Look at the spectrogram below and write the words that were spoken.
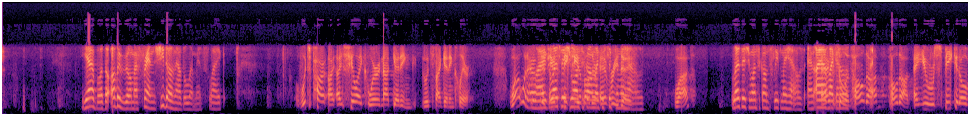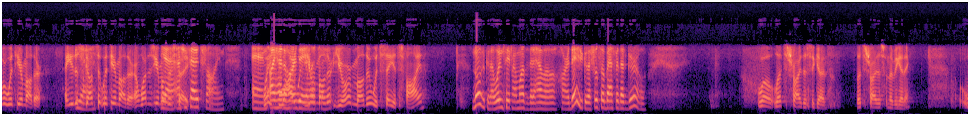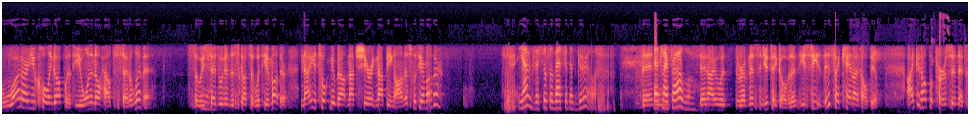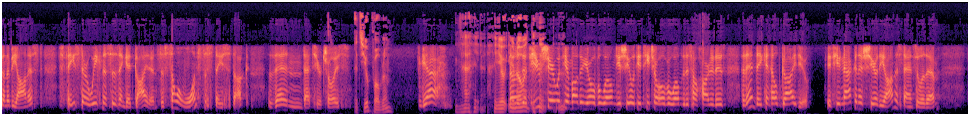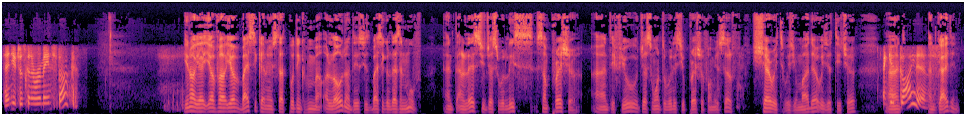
yeah, but the other girl, my friend, she doesn't have the limits. Like Which part? I, I feel like we're not getting. It's not getting clear. What would happen like if you speak to your to come like every house. What? Let's say she wants to come sleep in my house, and I have like a Excellent. Hold on, hold on. And you speak it over with your mother, and you Yeah. discuss it with your mother. And what does your mother yeah, and she said it's fine. And Wait, I had a hard day. Your say. mother, your mother would say it's fine. No, because I wouldn't say to my mother that I have a hard day because I feel so bad for that girl. Well, let's try this again. Let's try this from the beginning. What are you calling up with? You want to know how to set a limit. So we Yeah. said we're going to discuss it with your mother. Now you're talking about not sharing, not being honest with your mother? Yeah, because I feel so bad for that girl. Then That's my problem. then I would, Rav Nissen, you take over. Then you see, this I cannot help you. I can help a person that's going to be honest, face their weaknesses, and get guidance. If someone wants to stay stuck, then that's your choice. It's your problem. Yeah. you you No, know if you share with your mother you're overwhelmed, you share with your teacher overwhelmed it is, how hard it is, then they can help guide you. If you're not going to share the honest answer with them, then you're just going to remain stuck. You know, you, you have a, you have a bicycle and you start putting a load on this, your bicycle doesn't move, and unless you just release some pressure, and if you just want to release your pressure from yourself, share it with your mother, with your teacher, And get And- guidance. and guiding.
